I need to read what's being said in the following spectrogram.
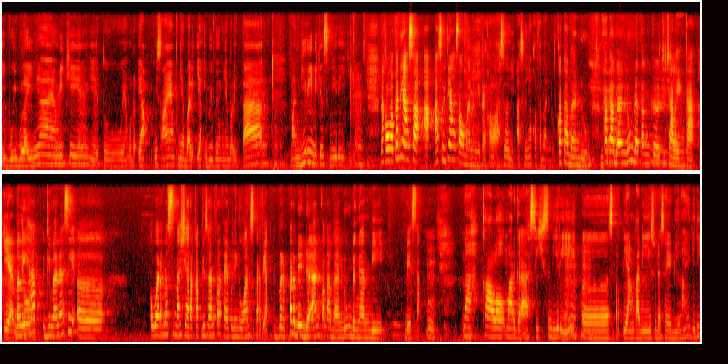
ibu-ibu lainnya yang bikin gitu. Yang udah yang misalnya yang punya bali yang ibu-ibu yang punya balita mandiri bikin sendiri gitu. Mm. Nah kalau kata nih asal aslinya asal mana nih teh? Kalau asli aslinya kota Bandung. Kota Bandung. Kota Bandung datang ke Cicalengka. Iya, betul. Melihat gimana sih eh, awareness masyarakat di sana terkait lingkungan seperti apa Per- perbedaan Kota Bandung dengan di desa. Hmm. Nah, kalau marga asih sendiri, eh, seperti yang tadi sudah saya bilang ya, jadi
